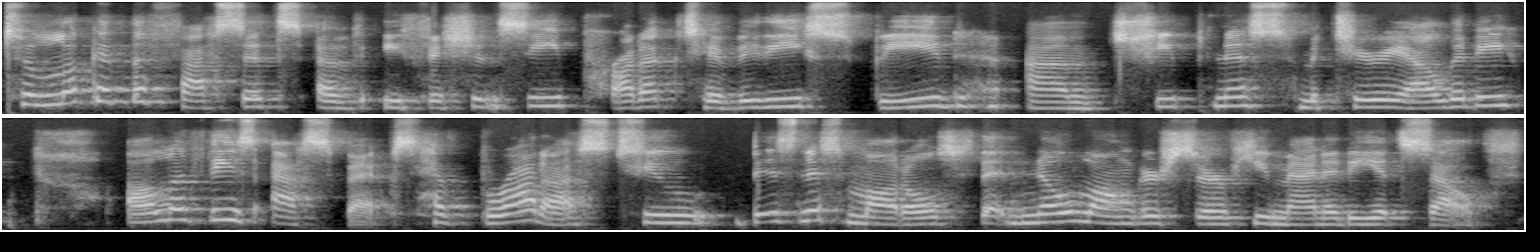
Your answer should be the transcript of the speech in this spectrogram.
To look at the facets of efficiency, productivity, speed, um, cheapness, materiality, all of these aspects have brought us to business models that no longer serve humanity itself.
